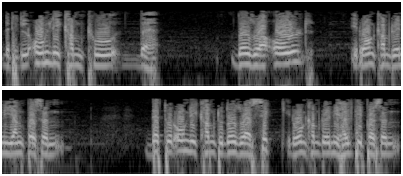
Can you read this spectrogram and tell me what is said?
that it will only come to the those who are old. It won't come to any young person. Death will only come to those who are sick. It won't come to any healthy person.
